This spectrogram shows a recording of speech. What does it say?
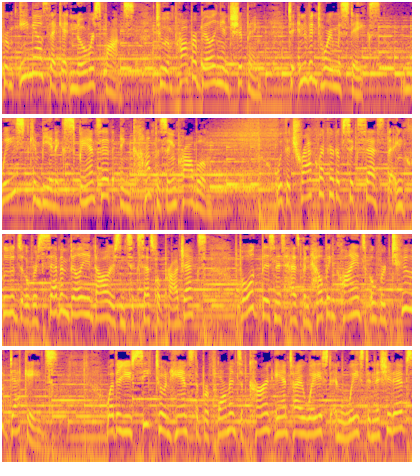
From emails that get no response, to improper billing and shipping, to inventory mistakes, waste can be an expansive, encompassing problem. With a track record of success that includes over $7 billion in successful projects, Bold Business has been helping clients over two decades. Whether you seek to enhance the performance of current anti waste and waste initiatives,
